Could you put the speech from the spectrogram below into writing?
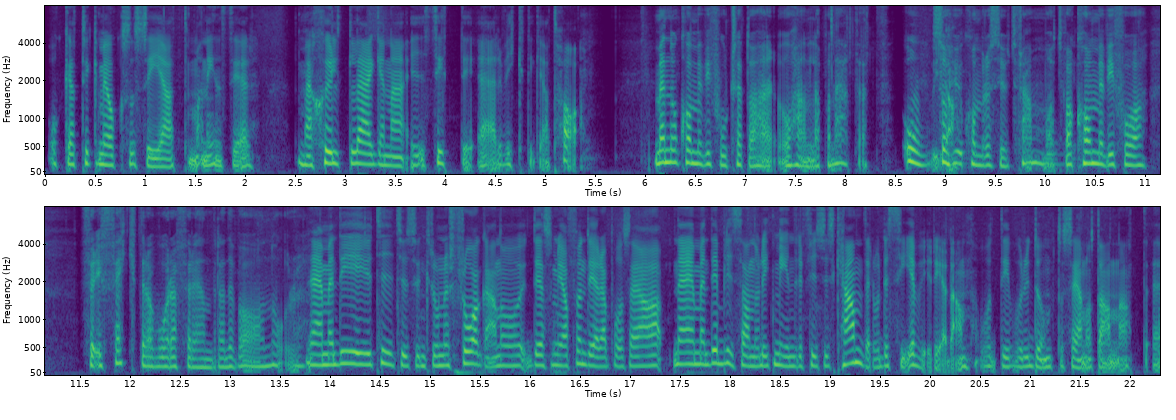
och jag tycker mig också se att man inser de här skyltlägena i city är viktiga att ha. Men då kommer vi fortsätta att handla på nätet. Oh, Så ja. hur kommer det se ut framåt? Vad kommer vi få för effekter av våra förändrade vanor? Nej, men det är ju 10 000 kronors frågan och det som jag funderar på, så ja, nej men det blir sannolikt mindre fysisk handel och det ser vi redan och det vore dumt att säga något annat. Eh,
